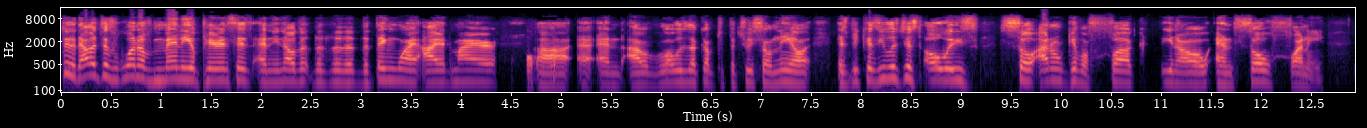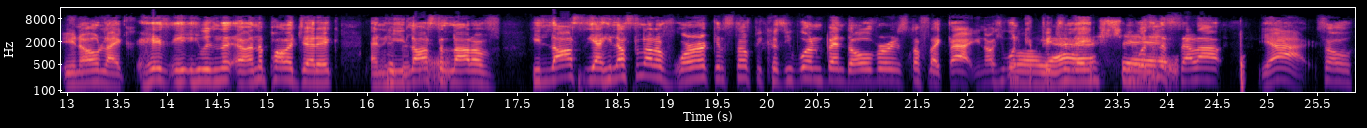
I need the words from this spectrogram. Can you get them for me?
Dude. That was just one of many appearances. And you know, the the the, the thing why I admire, uh, and I will always look up to Patrice O'Neal is because he was just always so I don't give a fuck, you know, and so funny. You know, like his he, he was unapologetic, and he lost a lot of. He lost, yeah, he lost a lot of work and stuff because he wouldn't bend over and stuff like that. You know, he wouldn't Oh, capitulate. yeah, he wasn't a sellout. Yeah, so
